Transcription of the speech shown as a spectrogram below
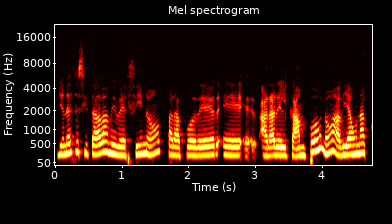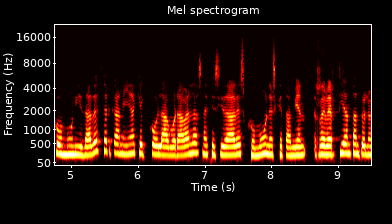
Yo necesitaba a mi vecino para poder eh, arar el campo, ¿no? Había una comunidad de cercanía que colaboraba en las necesidades comunes, que también revertían tanto en lo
